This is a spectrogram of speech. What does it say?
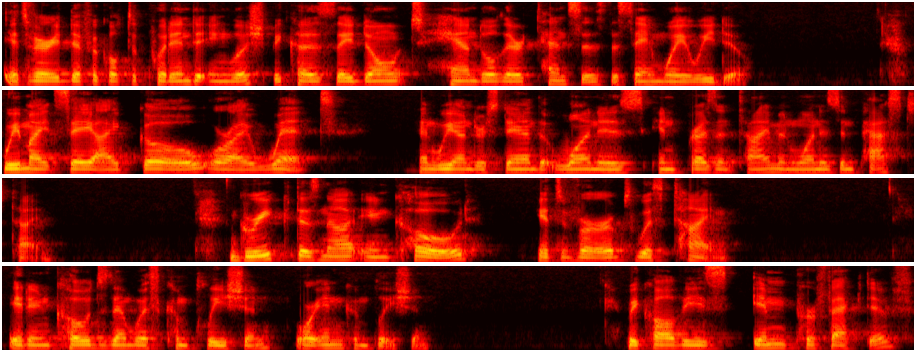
It's very difficult to put into English because they don't handle their tenses the same way we do. We might say, I go or I went, and we understand that one is in present time and one is in past time. Greek does not encode its verbs with time it encodes them with completion or incompletion. We call these imperfective,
